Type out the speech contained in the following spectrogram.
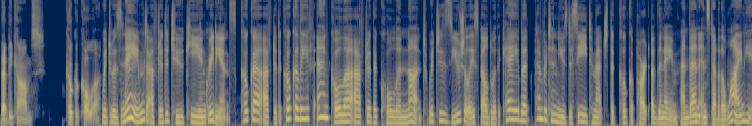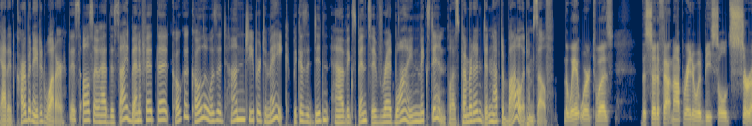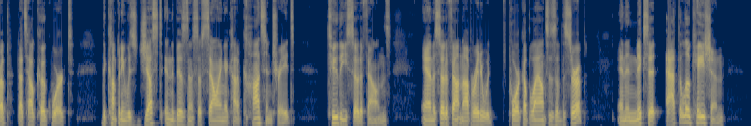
that becomes Coca Cola. which was named after the two key ingredients coca after the coca leaf and cola after the cola nut, which is usually spelled with a K, but Pemberton used a C to match the coca part of the name. And then instead of the wine, he added carbonated water. This also had the side benefit that Coca Cola was a ton cheaper to make because it didn't have expensive red wine mixed in. Plus, Pemberton didn't have to bottle it himself. The way it worked was the soda fountain operator would be sold syrup. That's how Coke worked. The company was just in the business of selling a kind of concentrate to these soda fountains. And the soda fountain operator would pour a couple ounces of the syrup and then mix it at the location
